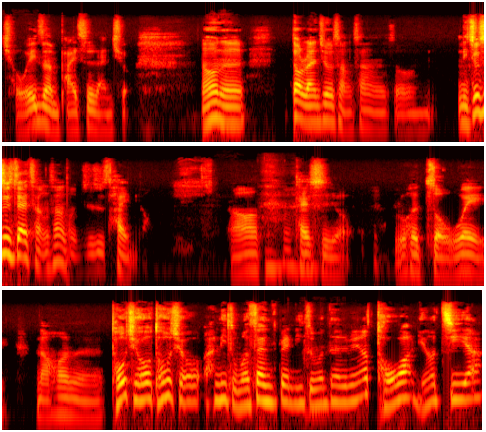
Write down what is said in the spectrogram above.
球。我一直很排斥篮球，然后呢，到篮球场上的时候，你就是在场上你就是菜鸟，然后开始有如何走位，然后呢，投球投球啊，你怎么在这边？你怎么在这边？要投啊，你要接啊，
